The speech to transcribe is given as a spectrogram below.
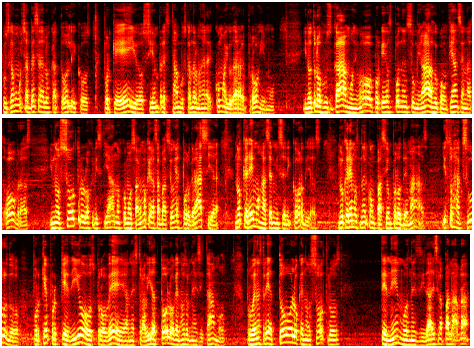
juzgamos muchas veces a los católicos porque ellos siempre están buscando la manera de cómo ayudar al prójimo. Y nosotros los juzgamos, oh, porque ellos ponen su mirada, su confianza en las obras. Y nosotros los cristianos, como sabemos que la salvación es por gracia, no queremos hacer misericordias, no queremos tener compasión por los demás. Y esto es absurdo. ¿Por qué? Porque Dios provee a nuestra vida todo lo que nosotros necesitamos provee nuestra vida todo lo que nosotros tenemos necesidad. Dice la palabra,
